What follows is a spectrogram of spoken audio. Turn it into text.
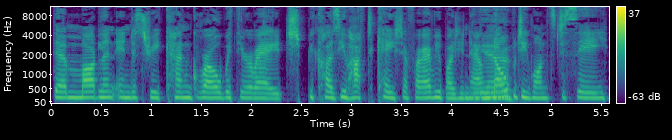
the modelling industry can grow with your age because you have to cater for everybody now. Yeah. Nobody wants to see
